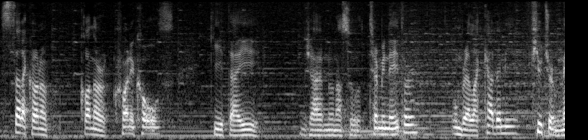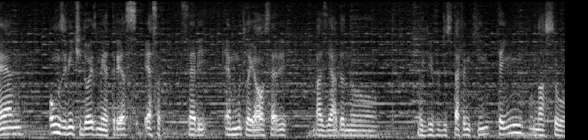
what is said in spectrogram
Sarah Connor, Connor Chronicles, que está aí já no nosso Terminator, Umbrella Academy, Future Man, 112263. Essa série é muito legal, série baseada no, no livro de Stephen King. Tem o nosso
